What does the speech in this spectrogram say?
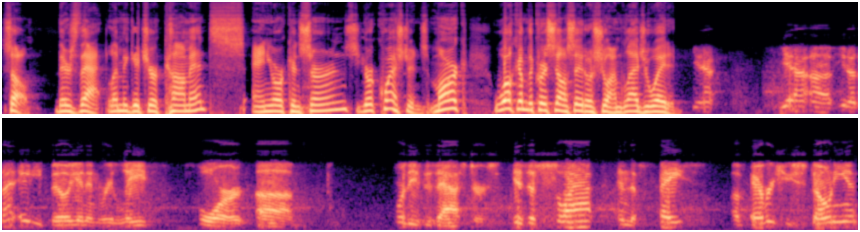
So there's that. Let me get your comments and your concerns, your questions. Mark, welcome to the Chris Salcedo Show. I'm glad you waited. Yeah, yeah. Uh, you know that 80 billion in relief for uh, for these disasters is a slap in the face of every Houstonian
